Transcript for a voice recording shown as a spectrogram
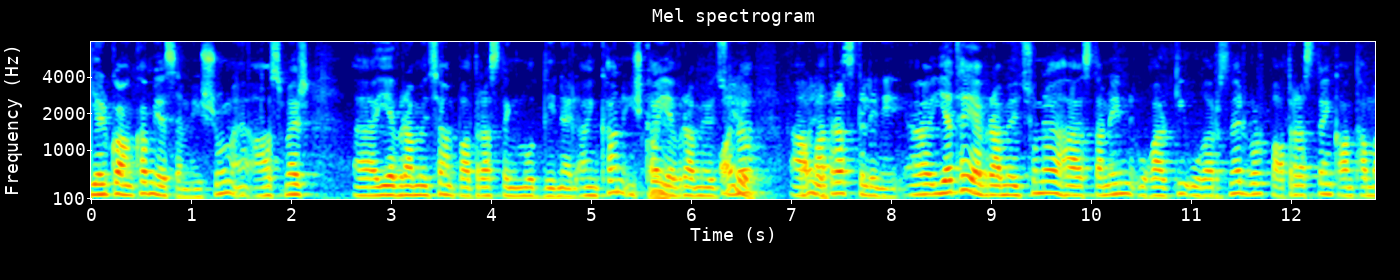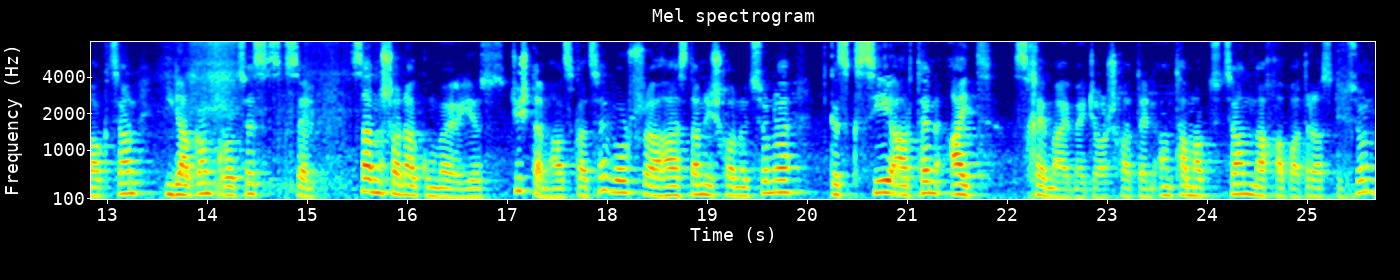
երկու անգամ ես եմ հիշում ասում էր Եվրամիության պատրաստ ենք մոտ լինել այնքան ինչքան Եվրամիությունը պատրաստ կլինի եթե Եվրամիությունը Հայաստանին ուղարկի ուղերձներ որ պատրաստ ենք անդամակցության իրական process սկսել Սա նշանակում է, ես ճիշտ եմ հասկացել, որ Հայաստանի իշխանությունը կսկսի արդեն այդ սխեմայի մեջ աշխատել անդամակցության նախապատրաստություն,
